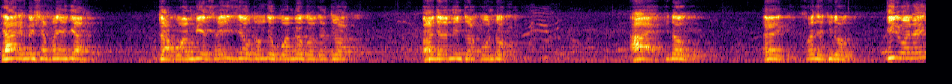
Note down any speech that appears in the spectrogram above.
Tayari nimeshafanya jambo, utakuambia saa hizi au utakuja kuambia kwa wakati wako, baada ya mimi nitakuondoka. Haya, kidogo eh, fanya kidogo ili wananchi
